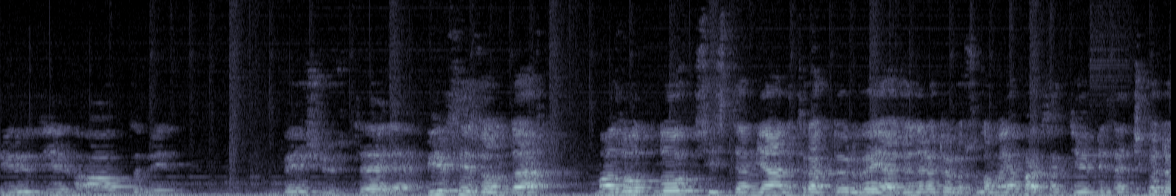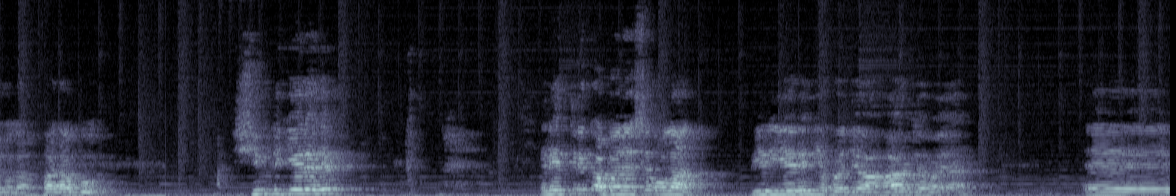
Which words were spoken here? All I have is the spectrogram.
126.500 TL bir sezonda mazotlu sistem yani traktör veya jeneratörle sulama yaparsak cebimizden çıkacak olan para bu. Şimdi gelelim elektrik abonesi olan bir yerin yapacağı harcamaya. Ee,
